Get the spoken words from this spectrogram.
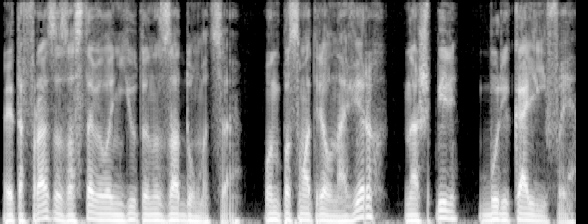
Эта фраза заставила Ньютона задуматься. Он посмотрел наверх, на шпиль Бури-Калифы.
